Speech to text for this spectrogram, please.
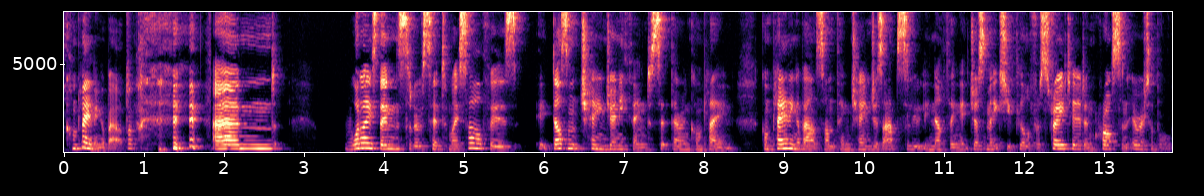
complaining about. and what I then sort of said to myself is it doesn't change anything to sit there and complain. Complaining about something changes absolutely nothing. It just makes you feel frustrated and cross and irritable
